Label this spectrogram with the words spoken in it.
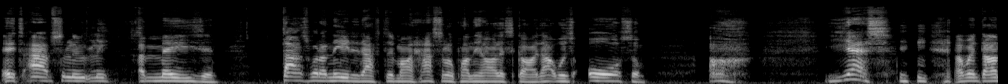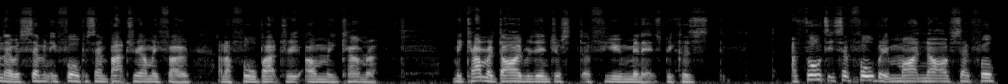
it's absolutely amazing. That's what I needed after my hassle up on the Isle of Skye. That was awesome. Oh, yes. I went down there with 74% battery on my phone and a full battery on my camera. My camera died within just a few minutes because I thought it said full, but it might not have said full.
